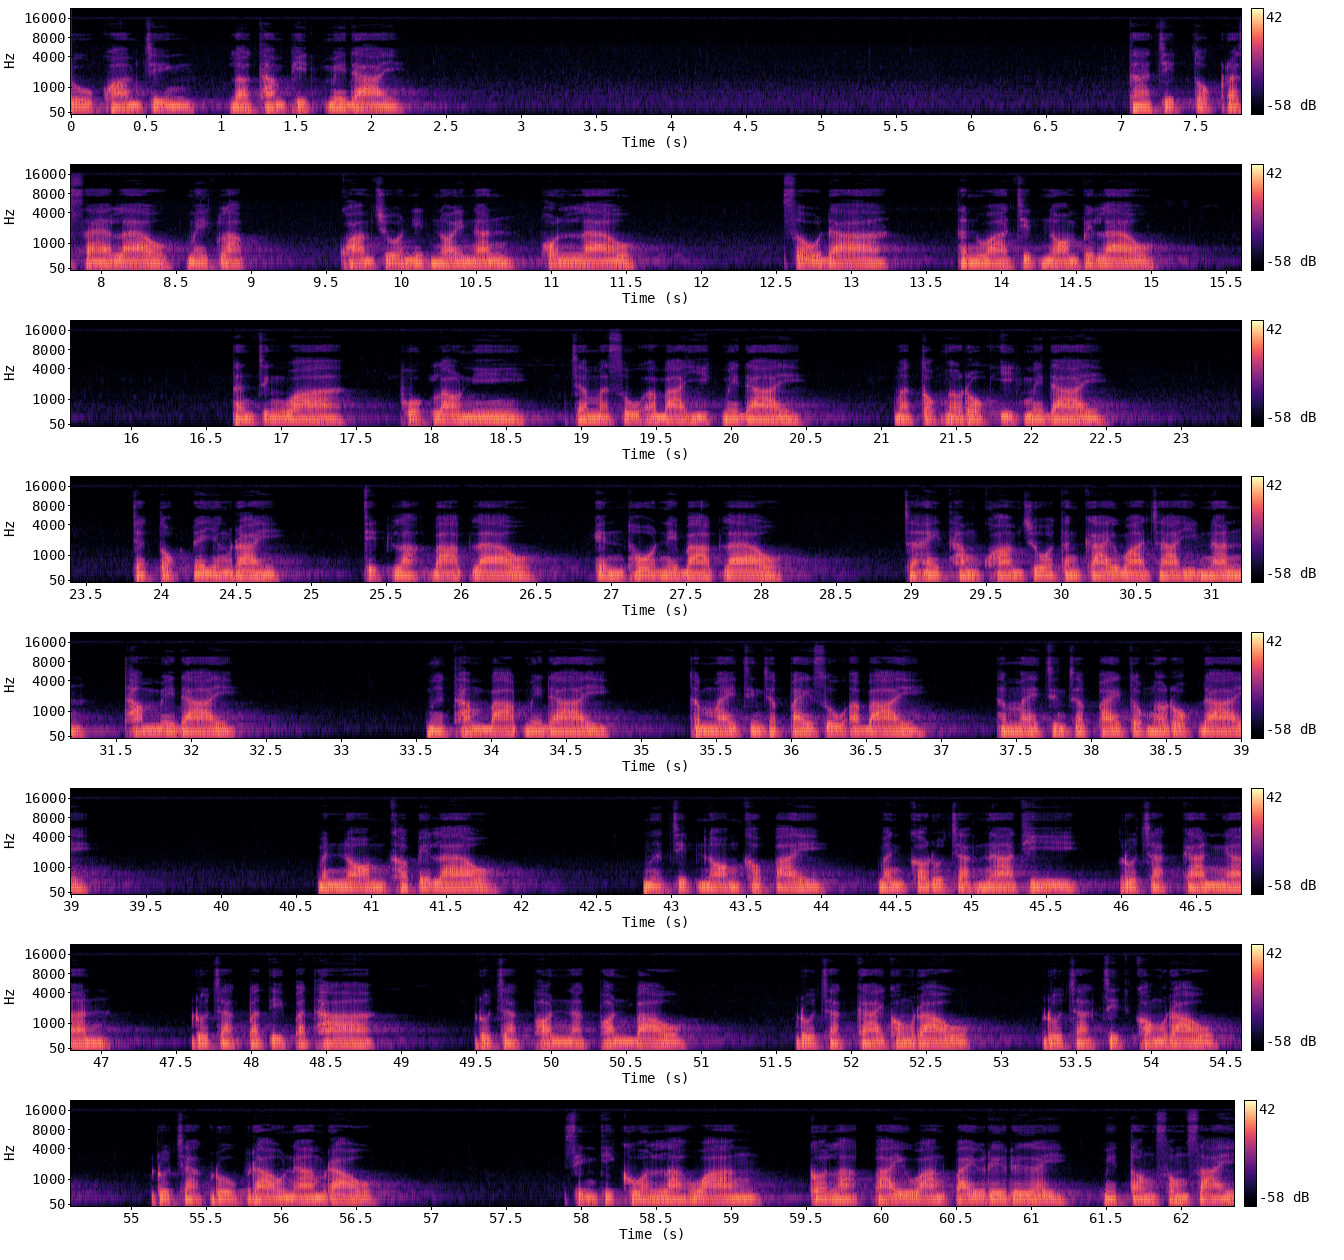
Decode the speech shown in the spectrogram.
รู้ความจริงแล้วทำผิดไม่ได้ ถ้าจิตตกกระแสแล้วไม่กลับ ความชั่วนิดหน่อยนั้นพ้นแล้ว โสดา ท่านว่าจิตน้อมไปแล้ว ท่านจึงว่าพวกเหล่านี้จะมาสู่อบายอีกไม่ได้ มาตกนรกอีกไม่ได้ จะตกได้อย่างไร จิตละบาปแล้ว เห็นโทษในบาปแล้ว จะให้ทำความชั่วทางกายวาจาอีกนั้นทำไม่ได้ เมื่อทำบาปไม่ได้ทำไมจึงจะไปสู่อบายทำไมจึงจะไปตกนรกได้ มันน้อมเข้าไปแล้ว เมื่อจิตน้อมเข้าไป มันก็รู้จักหน้าที่ รู้จักการงาน รู้จักปฏิปทา รู้จักผ่อนหนักผ่อนเบา รู้จักกายของเรา รู้จักจิตของเรา รู้จักรูปเรานามเรา สิ่งที่ควรละวาง ก็ละไปวางไปเรื่อยๆ ไม่ต้องสงสัย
